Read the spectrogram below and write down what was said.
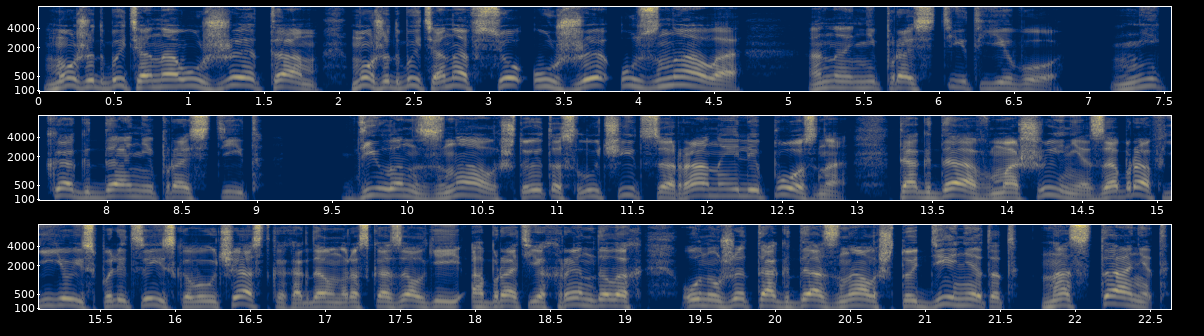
Может быть, она уже там, может быть, она все уже узнала. Она не простит его, никогда не простит. Дилан знал, что это случится рано или поздно. Тогда, в машине, забрав ее из полицейского участка, когда он рассказал ей о братьях Рэндаллах, он уже тогда знал, что день этот настанет.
